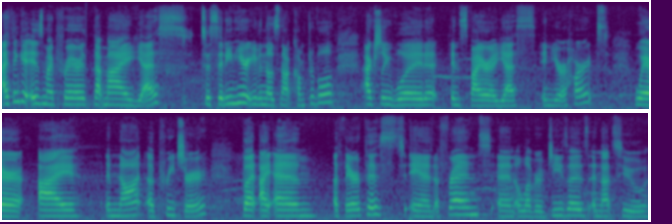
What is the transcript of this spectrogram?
I think it is my prayer that my yes to sitting here, even though it's not comfortable, actually would inspire a yes in your heart, where I am not a preacher, but I am a therapist and a friend and a lover of Jesus, and that's who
